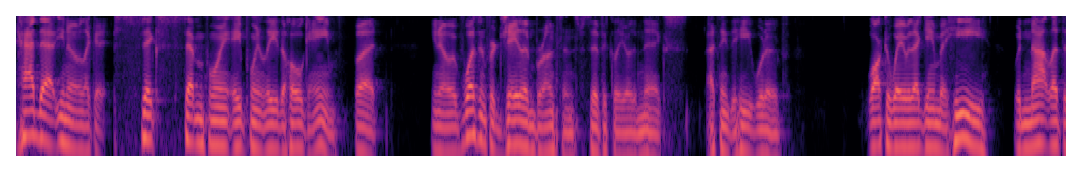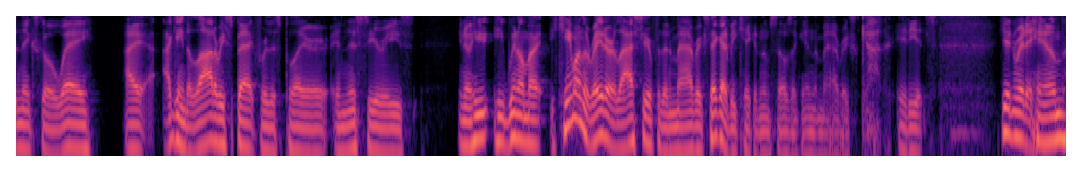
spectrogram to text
had that, you know, like a six, seven point, eight point lead the whole game. But, you know, if it wasn't for Jalen Brunson specifically or the Knicks, I think the Heat would have walked away with that game. But he would not let the Knicks go away. I I gained a lot of respect for this player in this series. You know, he he went on my he came on the radar last year for the Mavericks. They got to be kicking themselves again. The Mavericks, God, they're idiots getting rid of him.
